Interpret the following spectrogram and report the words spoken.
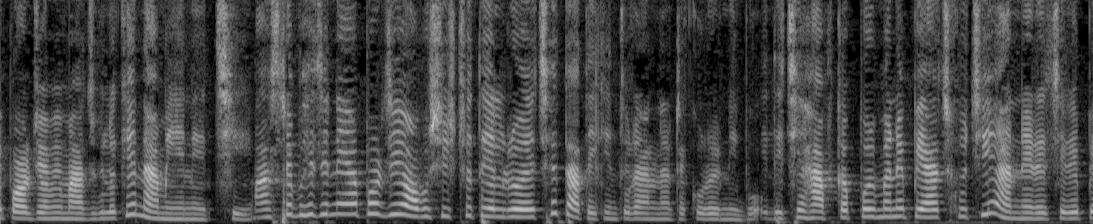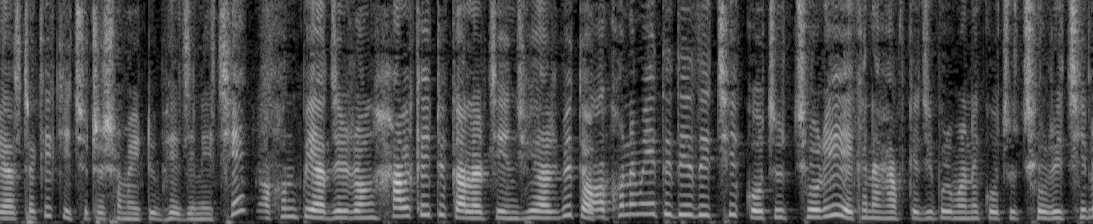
এ পর্যায়ে আমি মাছগুলোকে নামিয়ে নিচ্ছি। মাছটা ভেজে নেওয়ার পর যে অবশিষ্ট তেল রয়েছে, তাতে কিন্তু রান্নাটা করে নিব। দিচ্ছি হাফ কাপ পরিমাণে পেঁয়াজ কুচি আর নেড়ে চেড়ে পেঁয়াজটাকে কিছুটা সময় একটু ভেজে নিচ্ছি। যখন পেঁয়াজের রং হালকা একটু কালার চেঞ্জ হয়ে আসবে তখন আমি এতে দিয়ে দিচ্ছি কচুর ছড়ি। এখানে হাফ কেজি পরিমাণে কচুর ছড়ি ছিল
